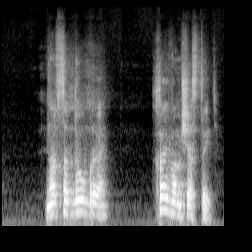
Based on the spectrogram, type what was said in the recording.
на все добре, хай вам щастить!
